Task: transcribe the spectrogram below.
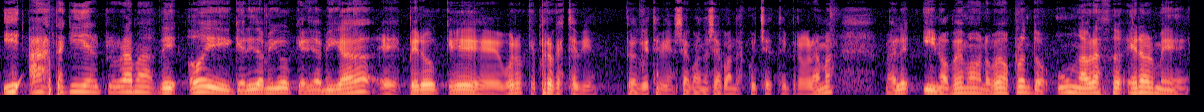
Y hasta aquí el programa de hoy, querido amigo, querida amiga, eh, espero que, bueno, que espero que esté bien, espero que esté bien, sea cuando sea cuando escuche este programa. Y nos vemos, nos vemos pronto. Un abrazo enorme.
